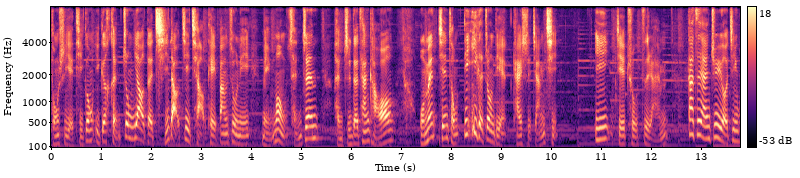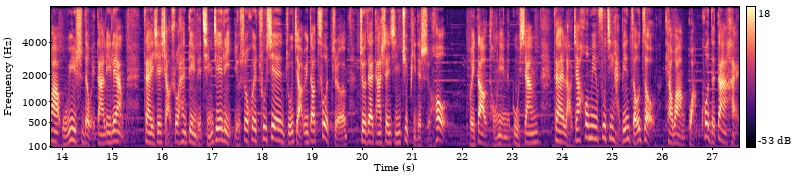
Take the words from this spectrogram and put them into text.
同时也提供一个很重要的祈祷技巧，可以帮助你美梦成真，很值得参考哦。我们先从第一个重点开始讲起：一、接触自然。大自然具有净化无意识的伟大力量，在一些小说和电影的情节里，有时候会出现主角遇到挫折，就在他身心俱疲的时候。回到童年的故乡，在老家后面附近海边走走，眺望广阔的大海，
